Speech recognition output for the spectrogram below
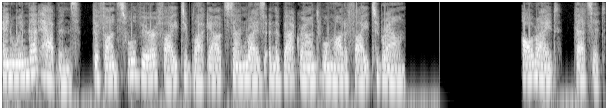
And when that happens, the fonts will verify to blackout sunrise and the background will modify to brown. Alright, that's it.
